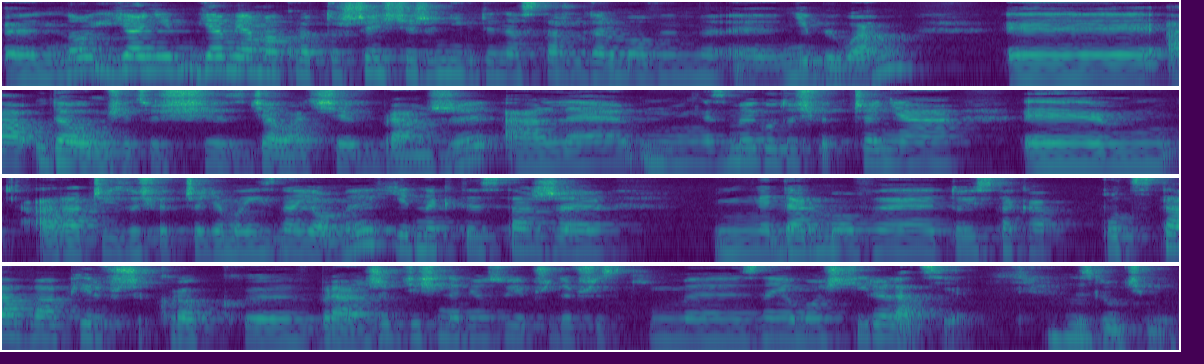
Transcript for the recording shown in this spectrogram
E, No ja, nie, ja miałam akurat to szczęście, że nigdy na stażu darmowym e, nie byłam, a udało mi się coś zdziałać w branży, ale mm, z mojego doświadczenia, a raczej z doświadczenia moich znajomych, jednak te staże mm, darmowe to jest taka podstawa, pierwszy krok w branży, gdzie się nawiązuje przede wszystkim znajomości i relacje z ludźmi.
